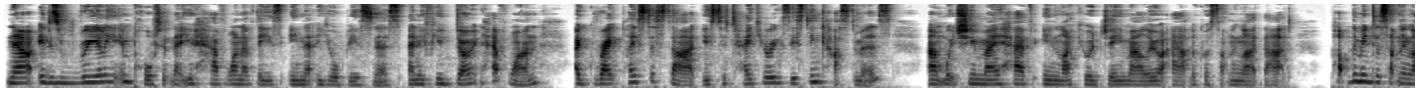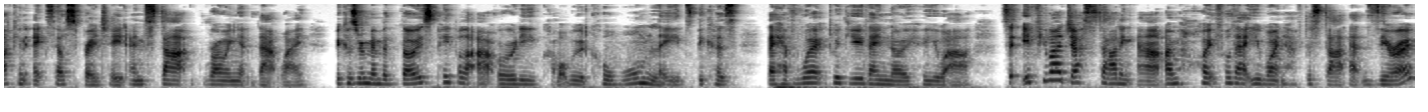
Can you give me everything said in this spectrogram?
Now, it is really important that you have one of these in your business. And if you don't have one, a great place to start is to take your existing customers um, which you may have in like your Gmail or your Outlook or something like that. Pop them into something like an Excel spreadsheet and start growing it that way. Because remember, those people are already what we would call warm leads because they have worked with you, they know who you are. So if you are just starting out, I'm hopeful that you won't have to start at zero,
